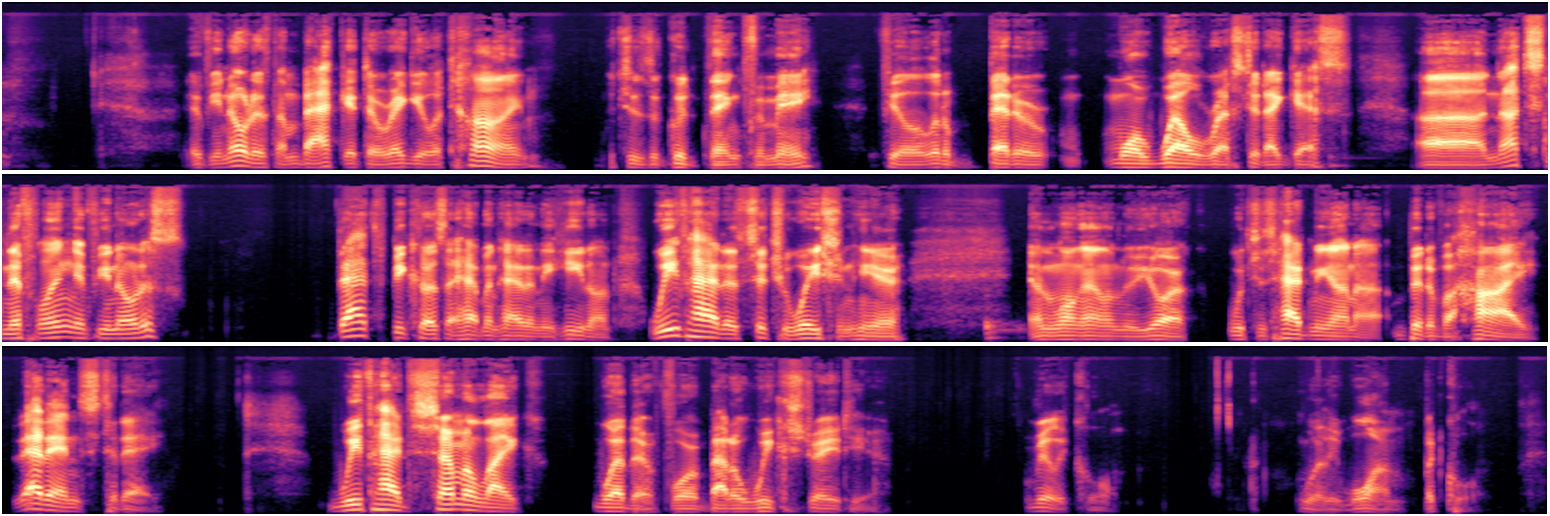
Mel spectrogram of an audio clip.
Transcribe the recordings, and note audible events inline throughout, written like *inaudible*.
if you noticed, I'm back at the regular time, which is a good thing for me. Feel a little better, more well rested, I guess. Uh, not sniffling, if you notice. That's because I haven't had any heat on. We've had a situation here in Long Island, New York, which has had me on a bit of a high. That ends today. We've had summer like weather for about a week straight here. Really cool. Really warm, but cool.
